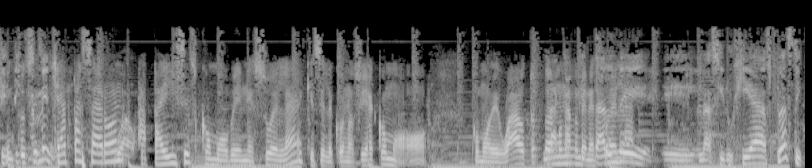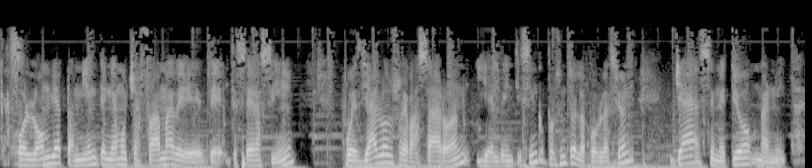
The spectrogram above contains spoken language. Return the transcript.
Entonces ya pasaron Wow. a países como Venezuela, que se le conocía como, como de wow, todo el la mundo en Venezuela. de, de las cirugías plásticas. Colombia también tenía mucha fama de, de, de ser así, pues ya los rebasaron y el 25% de la población ya se metió manita.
